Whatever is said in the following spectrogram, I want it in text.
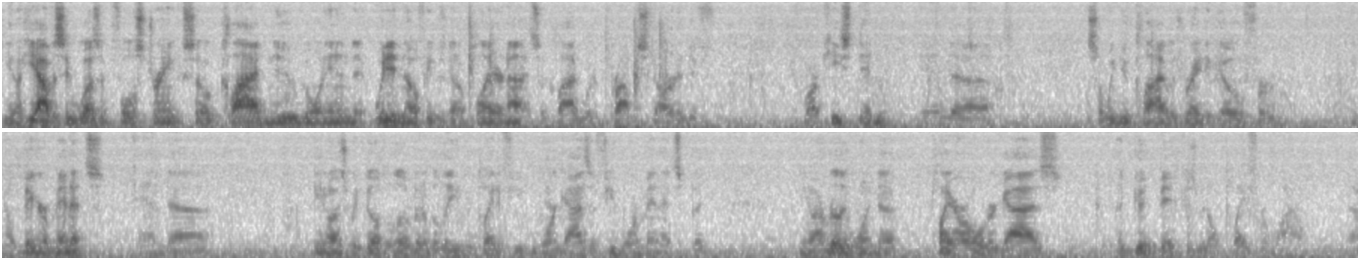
you know, he obviously wasn't full strength, so Clyde knew going in that we didn't know if he was gonna play or not, so Clyde would have probably started if Marcquise didn't. And, uh, so we knew Clyde was ready to go for, you know, bigger minutes. And, uh, you know, as we built a little bit of a lead, we played a few more guys, a few more minutes, but, you know, I really wanted to play our older guys a good bit because we don't play for a while. I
